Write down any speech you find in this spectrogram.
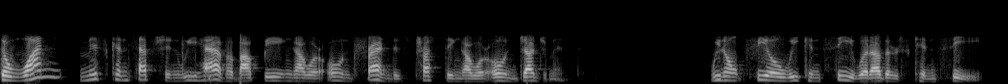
The one misconception we have about being our own friend is trusting our own judgment. We don't feel we can see what others can see.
